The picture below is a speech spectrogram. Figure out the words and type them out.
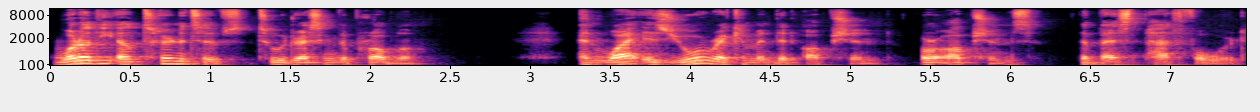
What are the alternatives to addressing the problem? And why is your recommended option or options the best path forward.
